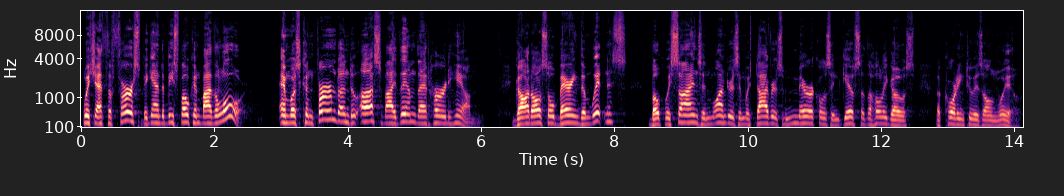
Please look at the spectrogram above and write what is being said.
which at the first began to be spoken by the Lord, and was confirmed unto us by them that heard him? God also bearing them witness, both with signs and wonders, and with divers miracles and gifts of the Holy Ghost, according to his own will.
